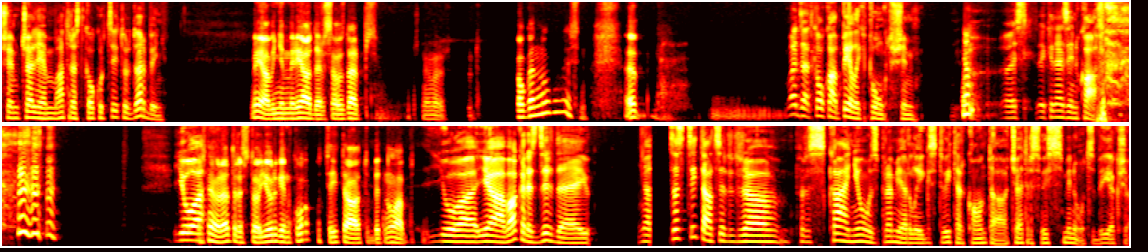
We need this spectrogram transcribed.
šiem čaļiem atrast kaut kur citur darbiņu. Nu jā, viņam ir jādara savs darbs. Viņš nevar. Kaut gan, nu, nezinu. Uh, Vajadzētu kaut kā pielikt punktu šim. Jā. Es tikai nezinu, kā. Jo, es nevaru atrast to Jurgena Klopa citātu, bet nu labi. Jo, jā, vakar es dzirdēju, jā, tas citāts ir uh, par Sky News Premjerlīgas Twitter kontā. Četras visas minūtes bija iekšā.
